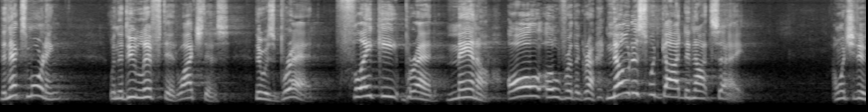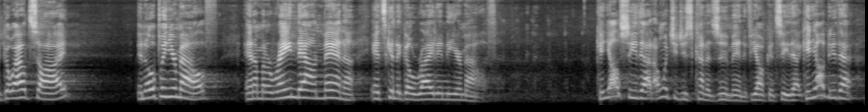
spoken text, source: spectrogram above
The next morning, when the dew lifted, watch this, there was bread, flaky bread, manna all over the ground. Notice what God did not say. I want you to go outside and open your mouth and I'm going to rain down manna. It's going to go right into your mouth. Can y'all see that? I want you to just kind of zoom in if y'all can see that. Can y'all do that?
